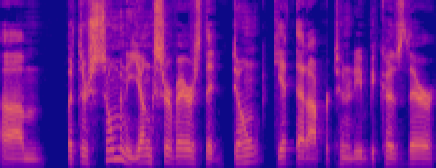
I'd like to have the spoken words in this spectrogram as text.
um, but there's so many young surveyors that don't get that opportunity because they're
